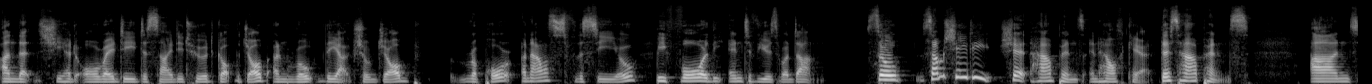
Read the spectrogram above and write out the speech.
And that she had already decided who had got the job and wrote the actual job report analysis for the CEO before the interviews were done. So some shady shit happens in healthcare. This happens. And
